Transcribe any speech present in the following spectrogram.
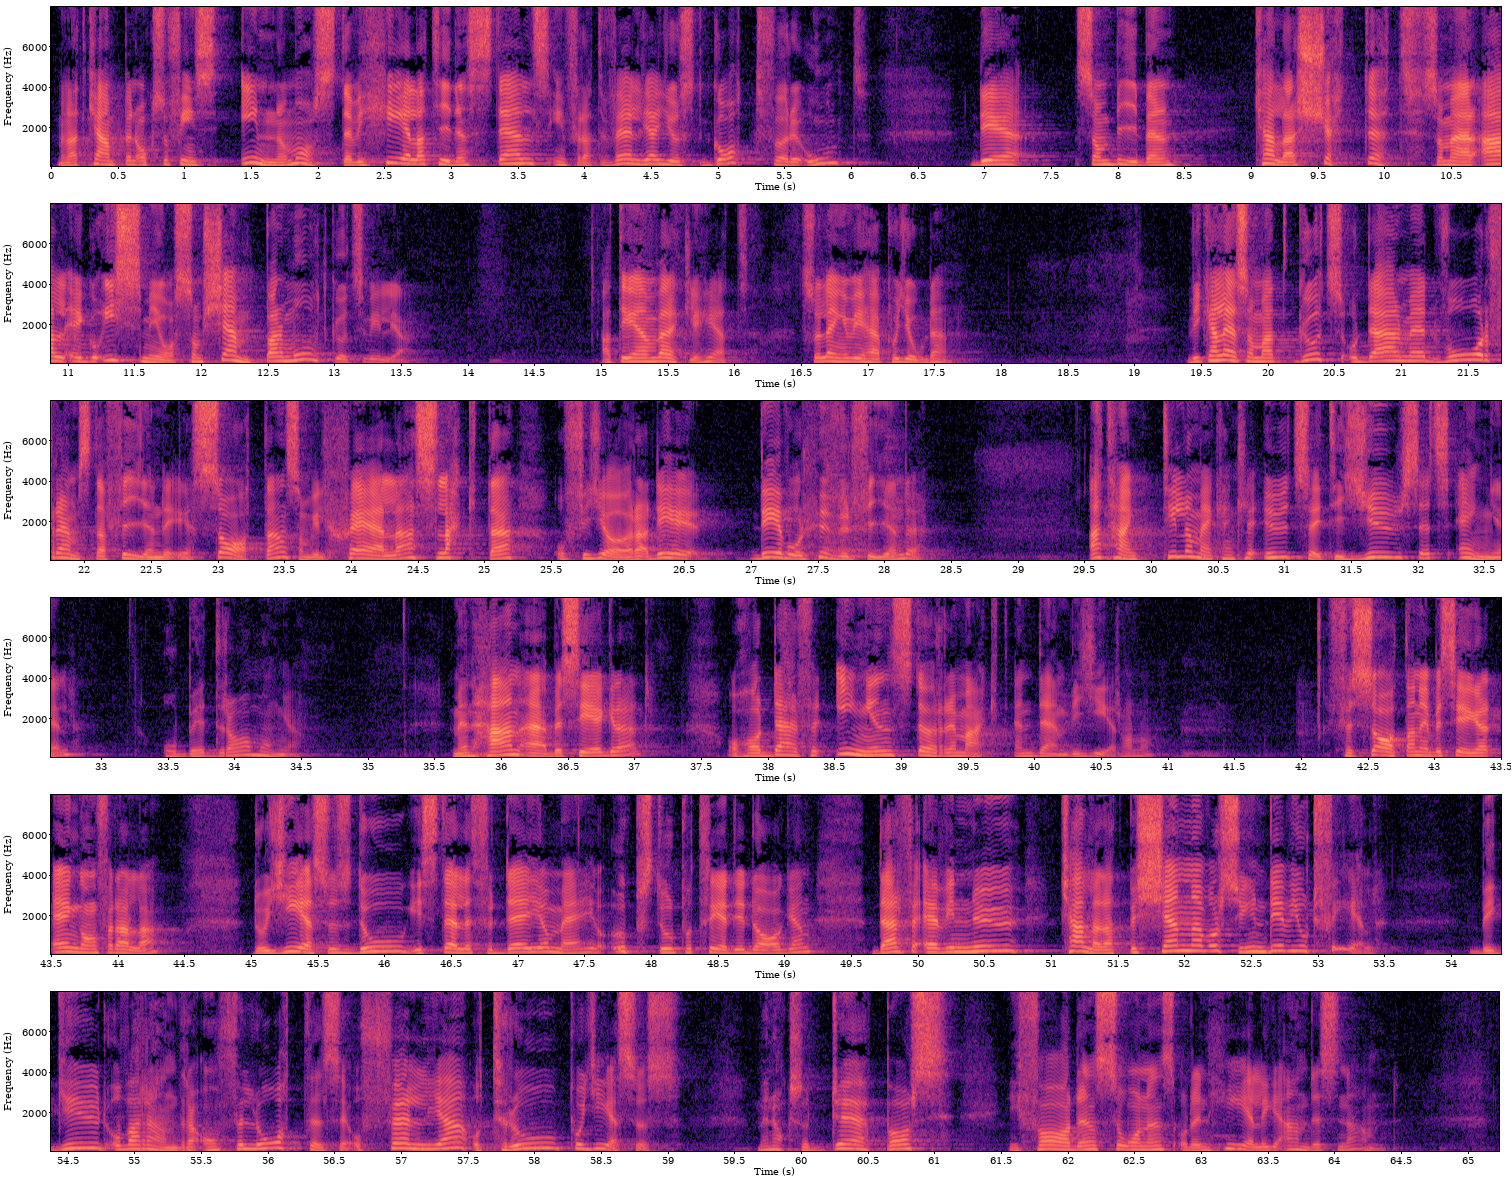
Men att kampen också finns inom oss, där vi hela tiden ställs inför att välja just gott före ont. Det som Bibeln kallar köttet, som är all egoism i oss, som kämpar mot Guds vilja. Att det är en verklighet, så länge vi är här på jorden. Vi kan läsa om att Guds och därmed vår främsta fiende är Satan som vill stjäla, slakta och förgöra. Det är, det är vår huvudfiende att han till och med kan klä ut sig till ljusets ängel och bedra många. Men han är besegrad och har därför ingen större makt än den vi ger honom. För Satan är besegrad en gång för alla, då Jesus dog istället för dig och mig och uppstod på tredje dagen. Därför är vi nu kallade att bekänna vår synd, det vi gjort fel. Be Gud och varandra om förlåtelse och följa och tro på Jesus men också döpa oss i Faderns, Sonens och den helige Andes namn.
